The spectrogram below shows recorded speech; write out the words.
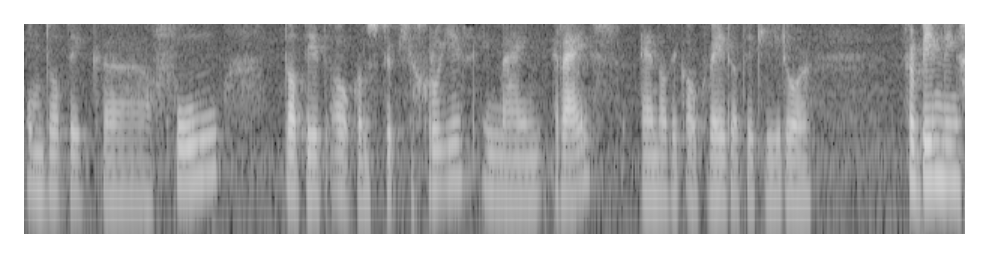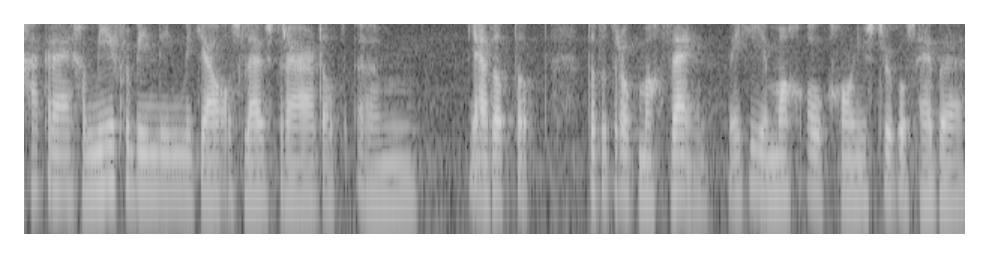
omdat ik uh, voel dat dit ook een stukje groei is in mijn reis. En dat ik ook weet dat ik hierdoor verbinding ga krijgen, meer verbinding met jou als luisteraar. Dat, um, ja, dat, dat dat het er ook mag zijn. Weet je, je mag ook gewoon je struggles hebben.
